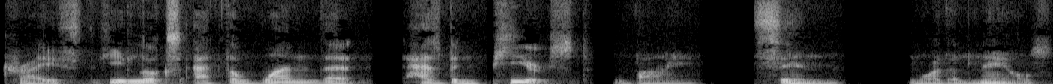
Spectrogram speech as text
Christ, he looks at the one that has been pierced by sin more than nails.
